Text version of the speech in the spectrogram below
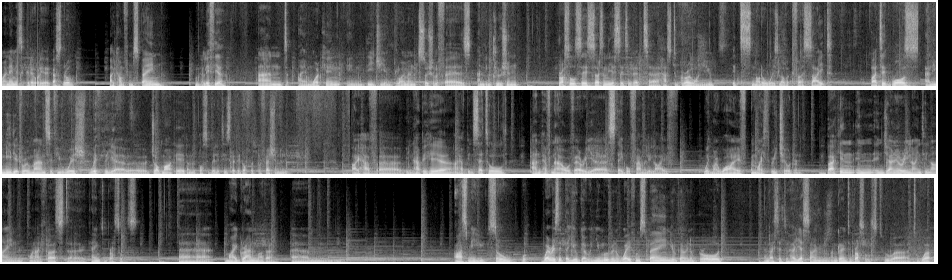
My name is Gregorio de Castro. I come from Spain, from Galicia, and I am working in DG Employment, Social Affairs and Inclusion. Brussels is certainly a city that uh, has to grow on you. It's not always love at first sight, but it was an immediate romance, if you wish, with the uh, job market and the possibilities that it offered professionally. I have uh, been happy here, I have been settled, and have now a very uh, stable family life with my wife and my three children. Back in, in, in January 99, when I first uh, came to Brussels, uh, my grandmother um, asked me, so where is it that you're going? You're moving away from Spain, you're going abroad? And I said to her, yes, I'm, I'm going to Brussels to, uh, to work.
